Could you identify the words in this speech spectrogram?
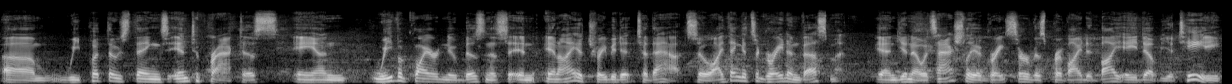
Um, we put those things into practice and we've acquired new business, and, and I attribute it to that. So I think it's a great investment. And, you know, it's actually a great service provided by AWT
